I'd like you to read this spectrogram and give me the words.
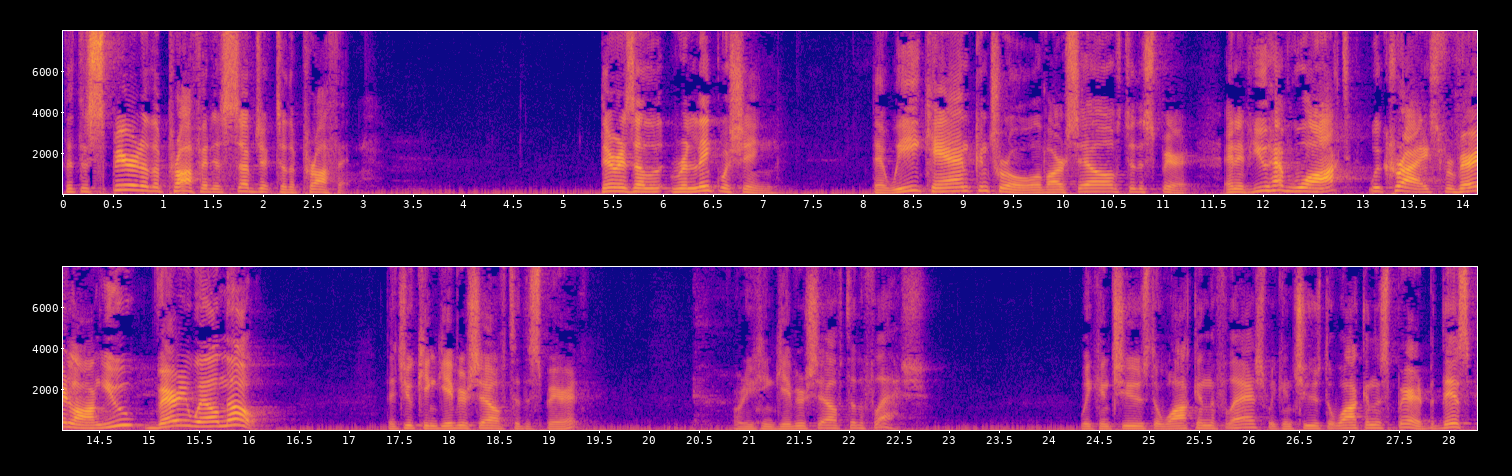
that the spirit of the prophet is subject to the prophet. There is a relinquishing that we can control of ourselves to the Spirit. And if you have walked with Christ for very long, you very well know that you can give yourself to the Spirit or you can give yourself to the flesh. We can choose to walk in the flesh. We can choose to walk in the spirit. But this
